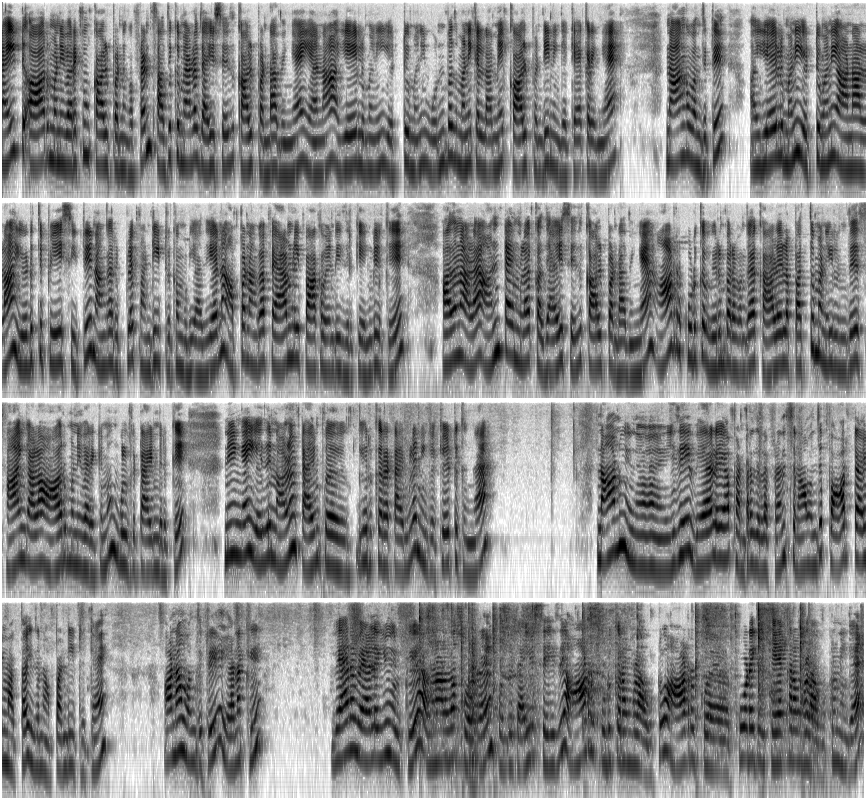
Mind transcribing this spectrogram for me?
நைட்டு ஆறு மணி வரைக்கும் கால் பண்ணுங்கள் ஃப்ரெண்ட்ஸ் அதுக்கு மேலே தயவுசெய்து கால் பண்ணாதீங்க. ஏன்னா ஏழு மணி எட்டு மணி ஒன்பது மணிக்கெல்லாமே கால் பண்ணி நீங்கள் கேட்குறீங்க நாங்கள் வந்துட்டு ஏழு மணி எட்டு மணி ஆனாலாம் எடுத்து பேசிவிட்டு நாங்கள் ரிப்ளை பண்ணிகிட்ருக்க முடியாது. ஏன்னா அப்போ நாங்கள் ஃபேமிலி பார்க்க வேண்டியது இருக்குது எங்களுக்கு. அதனால் அன்டைமில் க தயவுசெய்து கால் பண்ணாதீங்க. ஆர்டர் கொடுக்க விரும்புகிறவங்க காலையில் பத்து மணிலேருந்து சாயங்காலம் ஆறு மணி வரைக்குமே உங்களுக்கு டைம் இருக்குது நீங்கள் எதுனாலும் டைம் இருக்கிற டைமில் நீங்கள் கேட்டுக்குங்க. நானும் இதே வேலையாக பண்ணுறதில்ல ஃப்ரெண்ட்ஸ் நான் வந்து பார்ட் டைமாக தான் இதை நான் பண்ணிகிட்ருக்கேன் ஆனால் வந்துட்டு எனக்கு வேறு வேலையும் இருக்குது அதனால தான் சொல்கிறேன் கொஞ்சம் தயவு செய்து ஆர்டர் கொடுக்குறவங்களாகட்டும் ஆர்டர் கூடைகள் கேட்குறவங்களாகட்டும் நீங்கள்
